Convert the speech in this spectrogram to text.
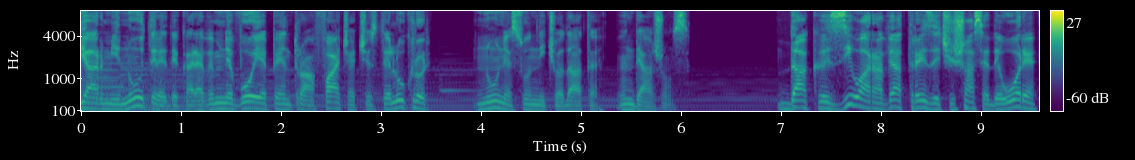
Iar minutele de care avem nevoie pentru a face aceste lucruri nu ne sunt niciodată îndeajuns. Dacă ziua ar avea 36 de ore,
